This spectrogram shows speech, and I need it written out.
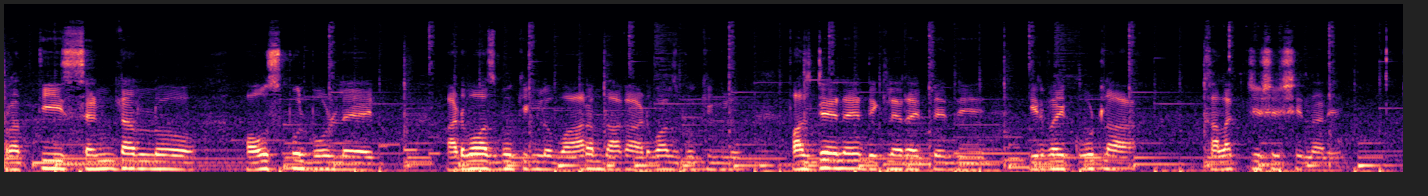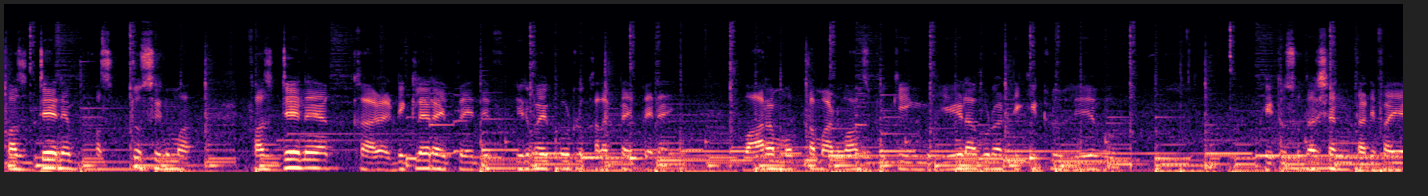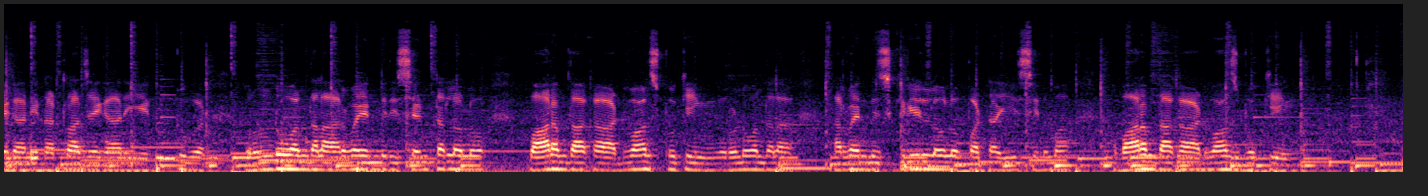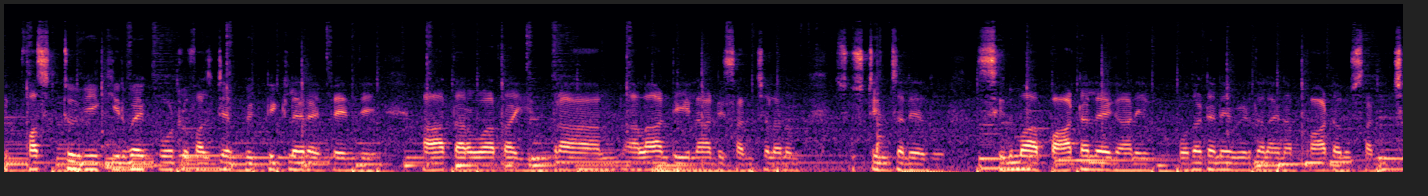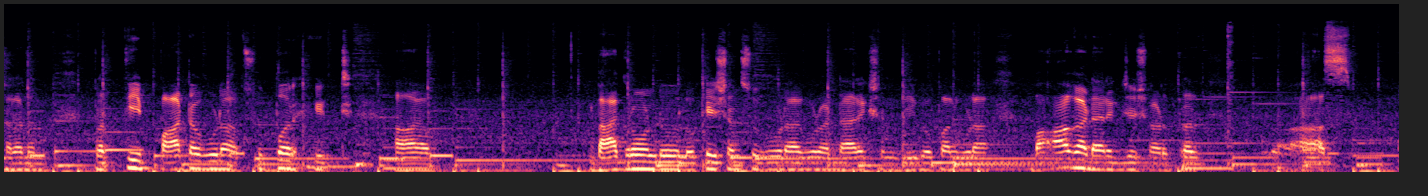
ప్రతి సెంటర్లో హౌస్ఫుల్ బోర్డులే. అడ్వాన్స్ బుకింగ్లు వారం దాకా అడ్వాన్స్ బుకింగ్లు. ఫస్ట్ డేనే డిక్లేర్ అయిపోయింది. ఇరవై కోట్ల కలెక్ట్ చేసేసిందని. ఫస్ట్ డేనే ఫస్ట్ సినిమా. ఫస్ట్ డేనే డిక్లేర్ అయిపోయింది. ఇరవై కోట్లు కలెక్ట్ అయిపోయినాయి. వారం మొత్తం అడ్వాన్స్ బుకింగ్ ఏడా కూడా టికెట్లు లేవు. ఇటు సుదర్శన్ థర్టీ ఫైవ్ కానీ నటరాజే కానీ ఎటు రెండు వందల అరవై ఎనిమిది సెంటర్లలో వారం దాకా అడ్వాన్స్ బుకింగ్ రెండు వందల అరవై ఎనిమిది స్క్రీన్లలో పడ్డ ఈ సినిమా వారం దాకా అడ్వాన్స్ బుకింగ్. ఫస్ట్ వీక్ ఇరవై కోట్లు ఫస్ట్ డే బిగ్ డిక్లేర్ అయిపోయింది. ఆ తర్వాత ఇంద్ర అలాంటి ఇలాంటి సంచలనం సృష్టించలేదు. సినిమా పాటలే కానీ మొదటనే విడుదలైన పాటలు సంచలనం. ప్రతి పాట కూడా సూపర్ హిట్. ఆ బ్యాక్గ్రౌండ్ లొకేషన్స్ కూడా కూడా డైరెక్షన్ బి గోపాల్ కూడా బాగా డైరెక్ట్ చేశాడు. ప్ర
